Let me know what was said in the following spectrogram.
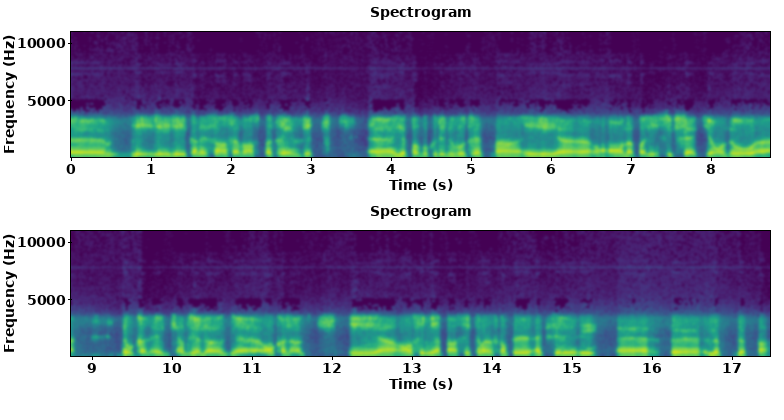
euh, les, les, les, connaissances avancent pas très vite. Il n'y a pas beaucoup de nouveaux traitements et on n'a pas les succès qui ont nos nos collègues cardiologues, euh, oncologues. Et euh, on s'est mis à penser comment est-ce qu'on peut accélérer euh, le, pas.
